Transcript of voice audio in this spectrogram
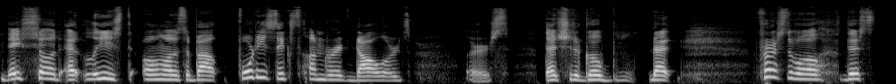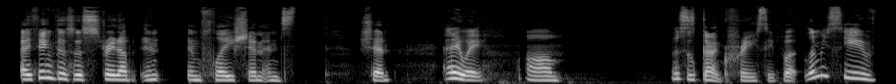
They sold at least almost about forty six hundred dollars. That should go. That first of all, this I think this is straight up in, inflation and shit. Anyway, um, this is kind of crazy, but let me see if.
